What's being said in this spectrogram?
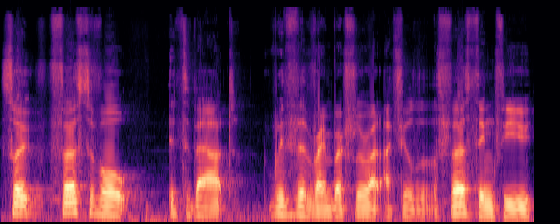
So, first of all, it's about with the rainbow fluorite, I feel that the first thing for you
